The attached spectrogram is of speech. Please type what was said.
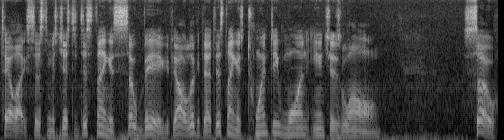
tail light system. It's just that this thing is so big. If y'all look at that, this thing is 21 inches long. So,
